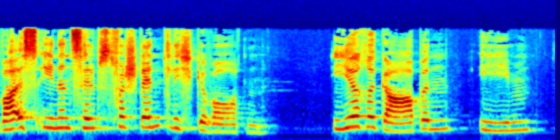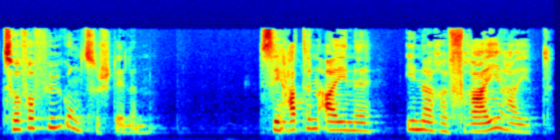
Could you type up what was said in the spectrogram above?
war es ihnen selbstverständlich geworden, ihre Gaben ihm zur Verfügung zu stellen. Sie hatten eine innere Freiheit,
